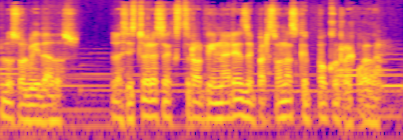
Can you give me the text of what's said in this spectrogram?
Los Olvidados, las historias extraordinarias de personas que pocos recuerdan.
